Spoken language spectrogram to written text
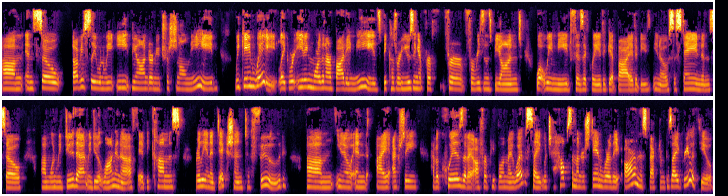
um, and so obviously when we eat beyond our nutritional need, we gain weight. Like we're eating more than our body needs because we're using it for for for reasons beyond what we need physically to get by to be you know sustained. And so um, when we do that and we do it long enough it becomes really an addiction to food. Um, you know and i actually have a quiz that I offer people on my website, which helps them understand where they are in the spectrum. Because I agree with you.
